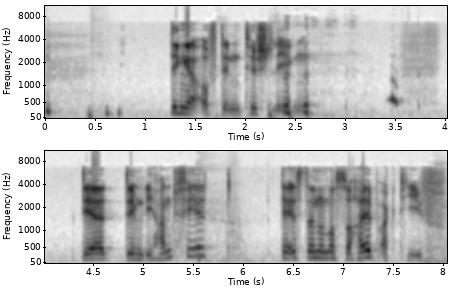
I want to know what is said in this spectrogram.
Dinge auf den Tisch legen. Der, dem die Hand fehlt, der ist dann nur noch so halb aktiv.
